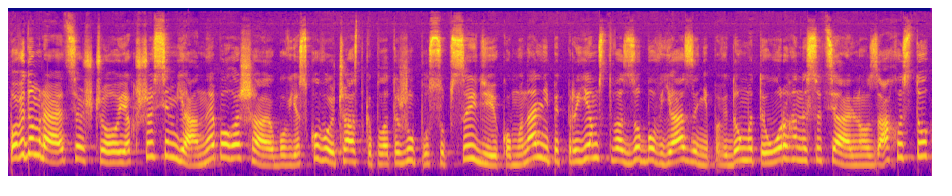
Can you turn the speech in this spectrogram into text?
Повідомляється, що якщо сім'я не погашає обов'язкової частки платежу по субсидії, комунальні підприємства зобов'язані повідомити органи соціального захисту,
